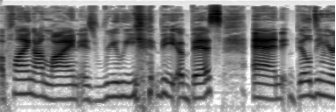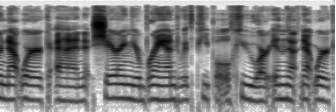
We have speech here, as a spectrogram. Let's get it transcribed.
applying online is really the abyss and building your network and sharing your brand with people who are in that network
